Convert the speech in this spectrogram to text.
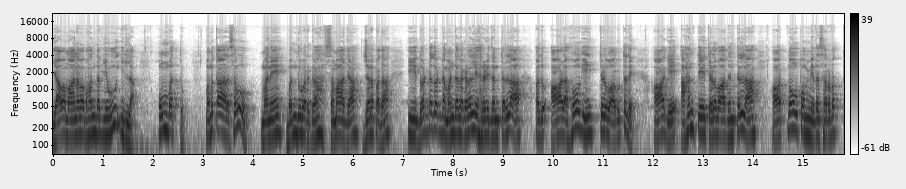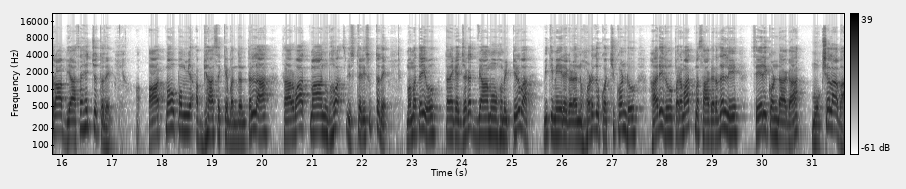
ಯಾವ ಮಾನವ ಬಾಂಧವ್ಯವೂ ಇಲ್ಲ. ಒಂಬತ್ತು, ಮಮತಾರಸವು ಮನೆ, ಬಂಧುವರ್ಗ, ಸಮಾಜ, ಜನಪದ, ಈ ದೊಡ್ಡ ದೊಡ್ಡ ಮಂಡಲಗಳಲ್ಲಿ ಹರಡಿದಂತೆಲ್ಲ ಅದು ಆಳ ಹೋಗಿ ತೆಳುವಾಗುತ್ತದೆ. ಹಾಗೆ ಅಹಂತೆ ತೆಳುವಾದಂತೆಲ್ಲ ಆತ್ಮೌಪಮ್ಯದ ಸರ್ವತ್ರಾಭ್ಯಾಸ ಹೆಚ್ಚುತ್ತದೆ. ಆತ್ಮೌಪಮ್ಯ ಅಭ್ಯಾಸಕ್ಕೆ ಬಂದಂತೆಲ್ಲ ಸರ್ವಾತ್ಮಾನುಭವ ವಿಸ್ತರಿಸುತ್ತದೆ. ಮಮತೆಯು ತನಗೆ ಜಗದ್ವ್ಯಾಮೋಹಮಿಟ್ಟಿರುವ ಮಿತಿಮೇರೆಗಳನ್ನು ಹೊಡೆದು ಕೊಚ್ಚಿಕೊಂಡು ಹರಿದು ಪರಮಾತ್ಮ ಸಾಗರದಲ್ಲಿ ಸೇರಿಕೊಂಡಾಗ ಮೋಕ್ಷ ಲಾಭ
